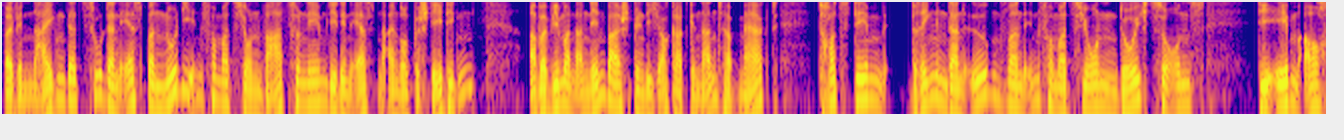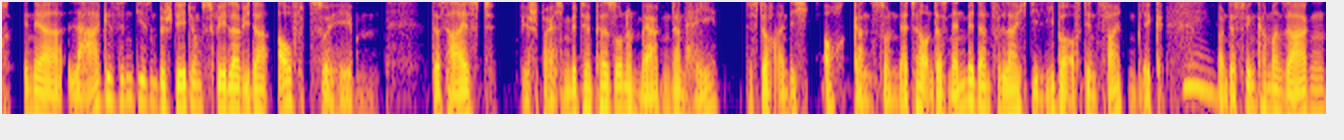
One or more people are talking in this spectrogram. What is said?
weil wir neigen dazu, dann erstmal nur die Informationen wahrzunehmen, die den ersten Eindruck bestätigen. Aber wie man an den Beispielen, die ich auch gerade genannt habe, merkt, trotzdem dringen dann irgendwann Informationen durch zu uns, die eben auch in der Lage sind, diesen Bestätigungsfehler wieder aufzuheben. Das heißt, wir sprechen mit der Person und merken dann, hey, das ist doch eigentlich auch ganz so netter und das nennen wir dann vielleicht die Liebe auf den zweiten Blick. Mhm. Und deswegen kann man sagen,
